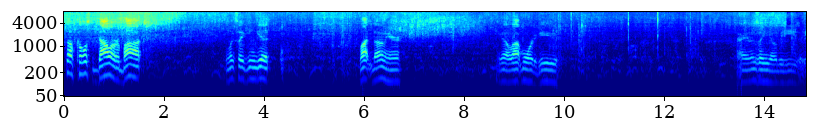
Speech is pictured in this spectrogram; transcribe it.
Stuff costs a dollar a box. looks like you can get a lot done here. We got a lot more to do. Alright, this ain't gonna be easy.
